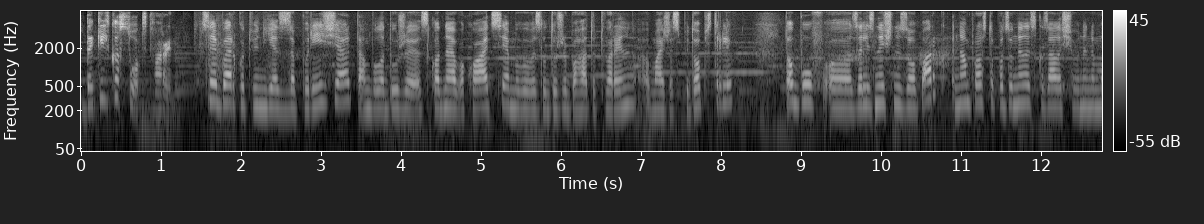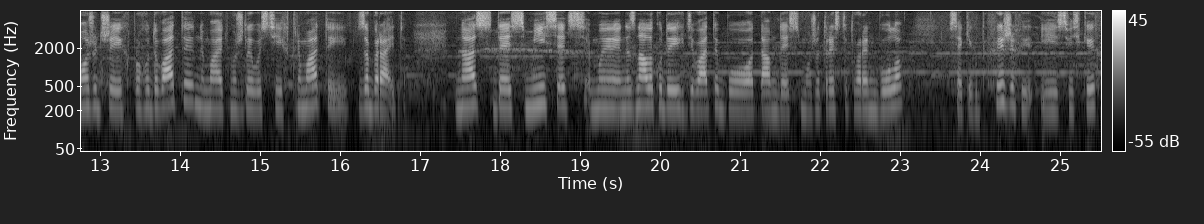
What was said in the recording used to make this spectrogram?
декілька сот тварин. Цей беркут він є з Запоріжжя. Там була дуже складна евакуація. Ми вивезли дуже багато тварин, майже з під обстрілів. То був е, залізничний зоопарк. Нам просто подзвонили, сказали, що вони не можуть вже їх прогодувати, не мають можливості їх тримати. І забирайте. В нас десь місяць. Ми не знали, куди їх дівати, бо там десь може 300 тварин було, всяких хижих і свійських.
